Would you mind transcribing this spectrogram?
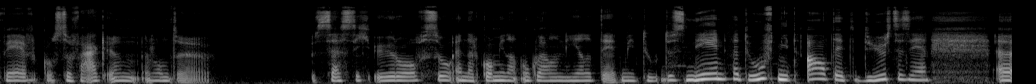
vijf kosten vaak een rond de 60 euro of zo. En daar kom je dan ook wel een hele tijd mee toe. Dus nee, het hoeft niet altijd duur te zijn. Uh,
